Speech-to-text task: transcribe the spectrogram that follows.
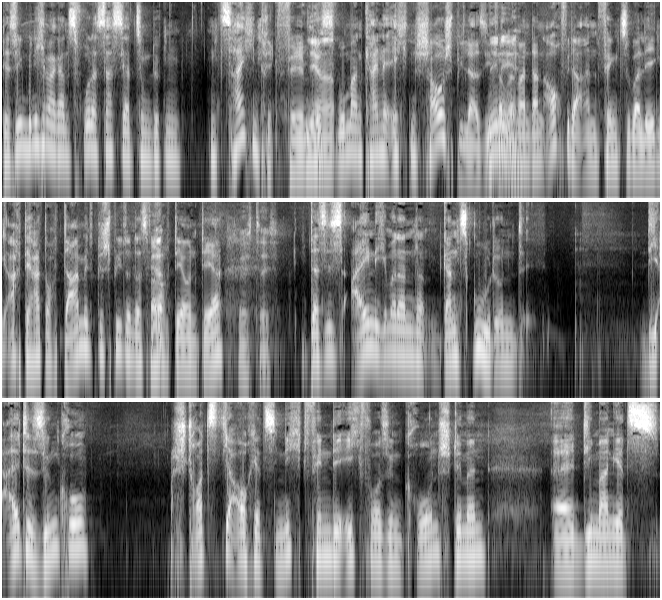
Deswegen bin ich immer ganz froh, dass das ja zum Glück ein, ein Zeichentrickfilm Ja. ist, wo man keine echten Schauspieler sieht. Nee, weil nee. wenn man dann auch wieder anfängt zu überlegen, ach, der hat doch da mitgespielt und das war Ja. doch der und der, richtig. Das ist eigentlich immer dann ganz gut. Und die alte Synchro strotzt ja auch jetzt nicht, finde ich, vor Synchronstimmen, äh, die man jetzt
